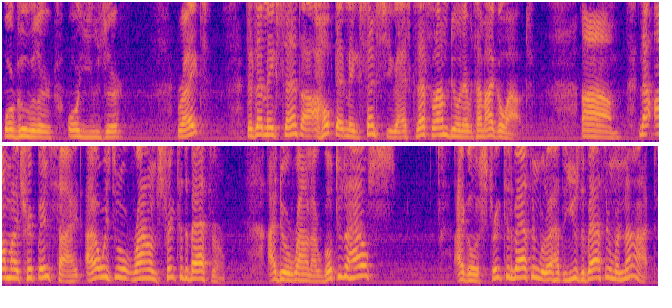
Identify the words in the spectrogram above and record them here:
or Googler or user. Right? Does that make sense? I hope that makes sense to you guys because that's what I'm doing every time I go out. Um, now, on my trip inside, I always do a round straight to the bathroom. I do a round. I go through the house. I go straight to the bathroom, whether I have to use the bathroom or not.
